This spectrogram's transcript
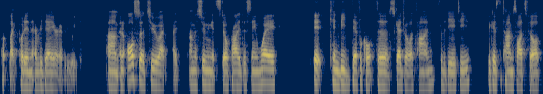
put, like put in every day or every week. Um, and also too I, I i'm assuming it's still probably the same way. It can be difficult to schedule a time for the dat because the time slots fill up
